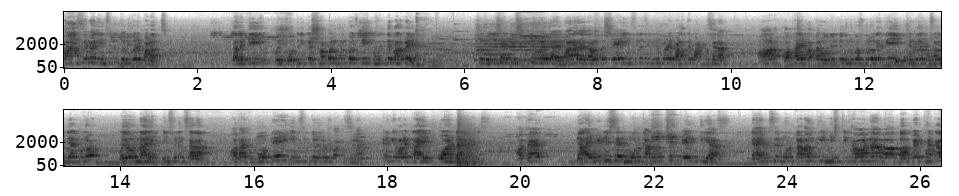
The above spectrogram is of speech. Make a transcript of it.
পাঁচ এম এল ইনসুলিন তৈরি করে পাঠাচ্ছে। তাহলে কি ওই অতিরিক্ত সকল গ্লুকোজ কি দিতে পারবে? তো যদি সে নিষ্ক্রিয় হয়ে যায়, মারা যায়, তাহলে তো সে ইনসুলিন সিনসুলিন করে পাঠাতে পারতেছে না। আর অথায় আপনার অতিরিক্ত গ্লুকোজ গুলোকে কি? কোষের পোষণ দেওয়ার কোনো ওয়েও নাই ইনসুলিন ছাড়া। অর্থাৎ মোটেই ইনসুলিন তৈরি করতে পারতেছে না। এটাকে বলে টাইপ ওয়ান ডায়াবেটিস অর্থাৎ ডায়াবেটিসের মূল কারণ হচ্ছে পেনক্রিয়াস ডায়াবেটিসের মূল কারণ কি? মিষ্টি খাওয়া না বা বাপের থাকা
